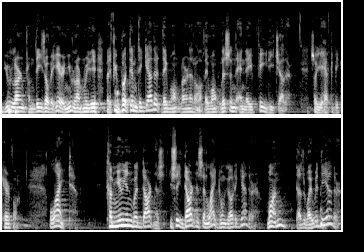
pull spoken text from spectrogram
you learn from these over here and you learn from these, but if you put them together, they won't learn at all. They won't listen and they feed each other. So you have to be careful. Light, communion with darkness. You see, darkness and light don't go together. One does away with the other.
